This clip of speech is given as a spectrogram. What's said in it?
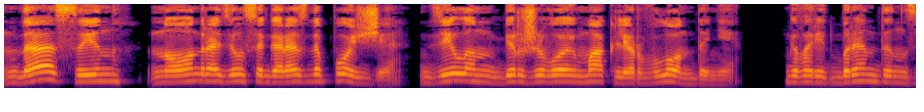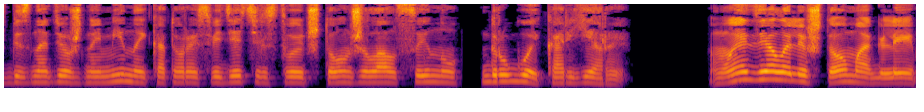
Да, сын, но он родился гораздо позже. Дилан биржевой маклер в Лондоне, говорит Брэндон с безнадежной миной, которая свидетельствует, что он желал сыну другой карьеры. Мы делали, что могли,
